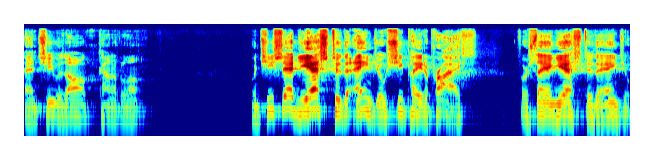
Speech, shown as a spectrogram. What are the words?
And she was all kind of alone. When she said yes to the angel, she paid a price for saying yes to the angel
